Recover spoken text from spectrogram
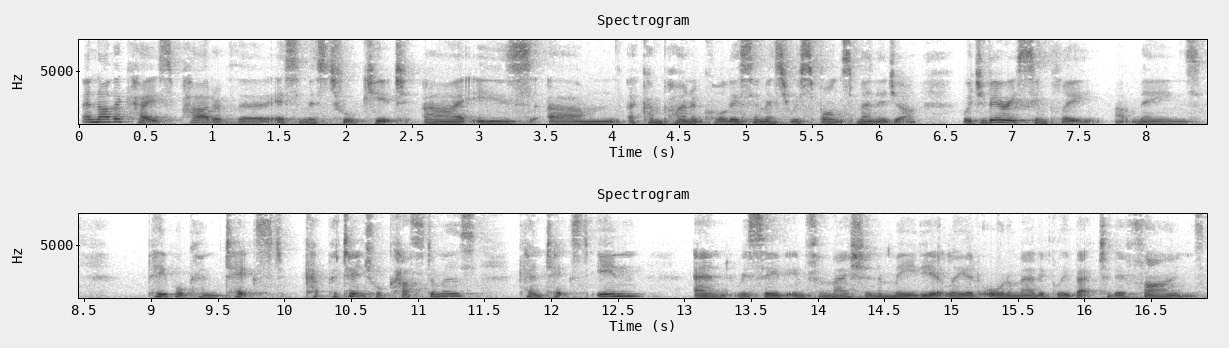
Another case, part of the SMS toolkit, uh, is um, a component called SMS Response Manager, which very simply uh, means people can text, potential customers can text in and receive information immediately and automatically back to their phones.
